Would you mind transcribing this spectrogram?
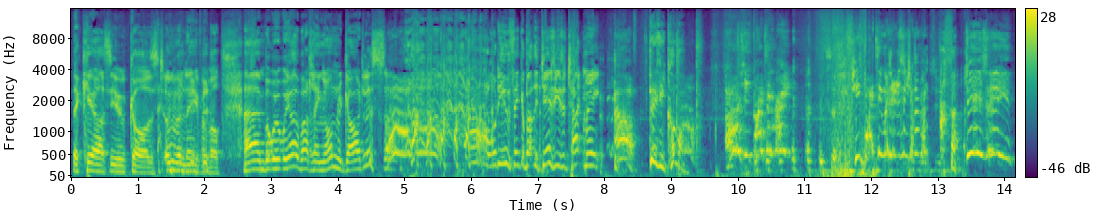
the chaos you've caused, unbelievable. um, but we, we are battling on regardless. Ah, what do you think about the Daisy's attack mate? Oh, Daisy, come on. Oh, she's biting me! she's biting me, ladies and gentlemen! Daisy!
